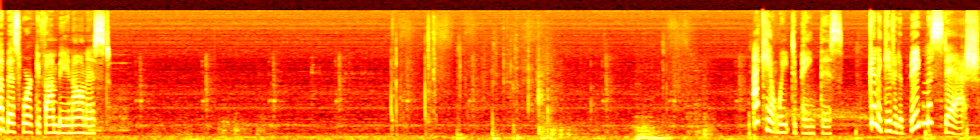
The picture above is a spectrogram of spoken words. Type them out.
my best work if I'm being honest. I can't wait to paint this. Gonna give it a big mustache.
